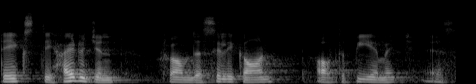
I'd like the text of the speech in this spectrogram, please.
takes the hydrogen from the silicon of the PMHS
